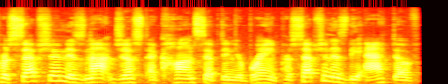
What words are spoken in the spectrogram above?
perception is not just a concept in your brain. Perception is the act of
